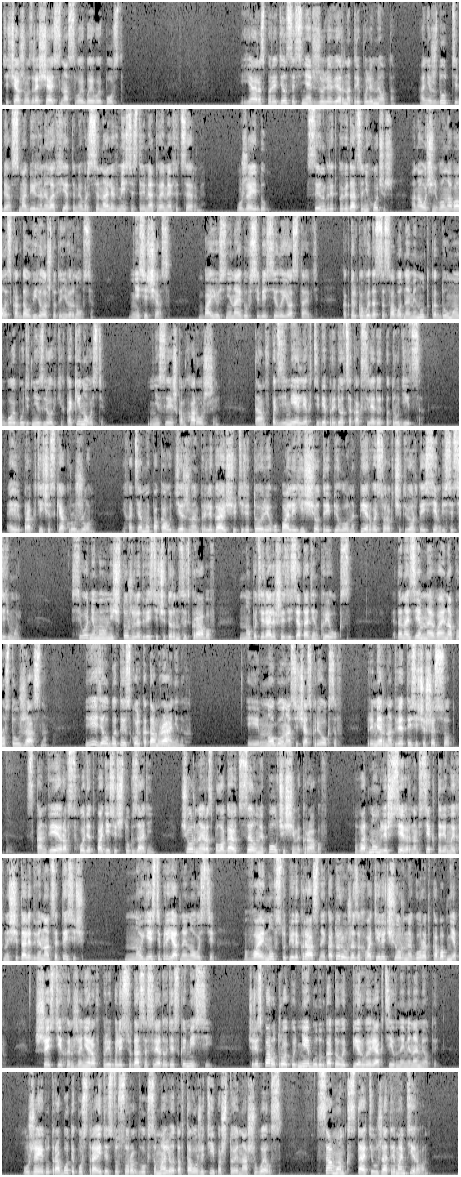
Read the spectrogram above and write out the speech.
Сейчас же возвращаюсь на свой боевой пост». Я распорядился снять с Жюля Верна три пулемета — они ждут тебя с мобильными лафетами в арсенале вместе с тремя твоими офицерами. Уже иду. С Ингрид повидаться не хочешь? Она очень волновалась, когда увидела, что ты не вернулся. Не сейчас. Боюсь, не найду в себе силы ее оставить. Как только выдастся свободная минутка, думаю, бой будет не из легких. Какие новости? Не слишком хорошие. Там, в подземельях, тебе придется как следует потрудиться. Эйль практически окружен. И хотя мы пока удерживаем прилегающую территорию, упали еще три пилона, первый, 44 и 77. Сегодня мы уничтожили 214 крабов, но потеряли 61 криокс. Эта наземная война просто ужасна. Видел бы ты, сколько там раненых. И много у нас сейчас криоксов. Примерно 2600. С конвейеров сходят по 10 штук за день. Черные располагают целыми полчищами крабов. В одном лишь северном секторе мы их насчитали 12 тысяч. Но есть и приятные новости. В войну вступили красные, которые уже захватили черный город Кабабнеп. Шесть их инженеров прибыли сюда с исследовательской миссией. Через пару-тройку дней будут готовы первые реактивные минометы – уже идут работы по строительству 42 самолетов того же типа, что и наш Уэллс. Сам он, кстати, уже отремонтирован.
